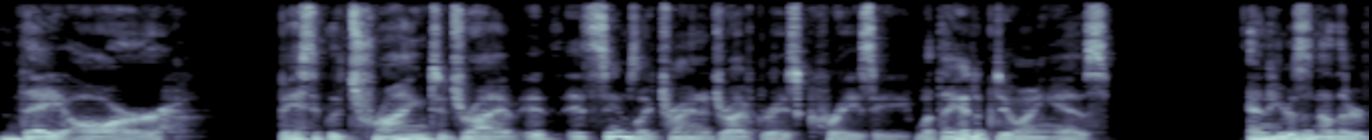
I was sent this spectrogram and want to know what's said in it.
They are basically trying to drive it, it seems like trying to drive Grace crazy. What they end up doing is and here's another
